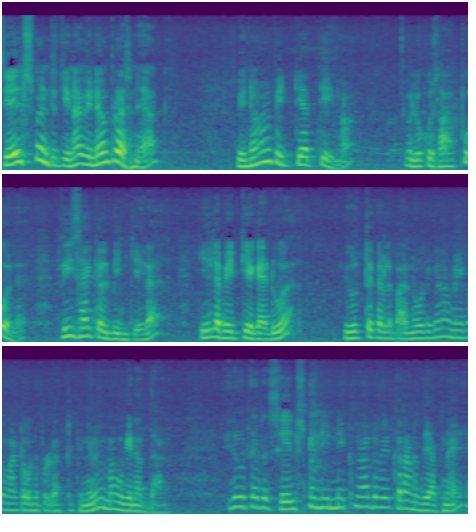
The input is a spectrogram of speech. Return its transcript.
සේල්ස්මන්ට තියෙන වෙනම ප්‍රශ්නයක් වෙනම පෙට්ටියක් තියෙනවා. ලොකු සාප්පු වල රීසයිකල් බින් කියලා ගිහලා පෙට්ටිය ගැඩුවා විවෘත කරලා බලනකොට කියනවා මේක මට ඕන ප්‍රොඩක්ට් එක නෙමෙයි මම ගෙනත් දානවා. ඒකට අර සේල්ස්මන් ඉන්න කෙනාට වේ කරන්න දෙයක් නැහැ.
